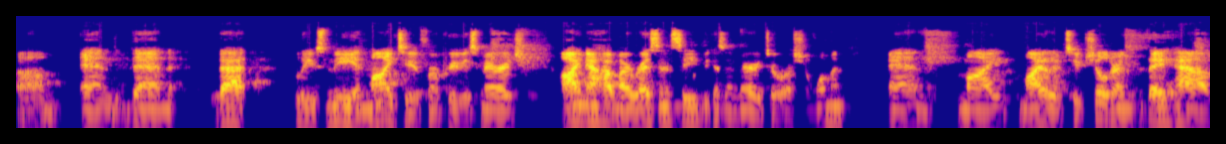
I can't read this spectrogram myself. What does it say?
Um, and then that leaves me and my two from a previous marriage. I now have my residency because I'm married to a Russian woman, and my my other two children they have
